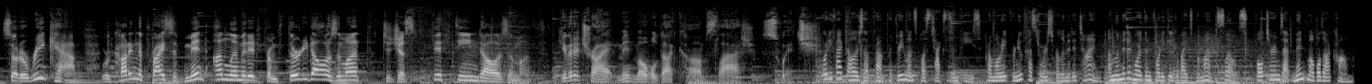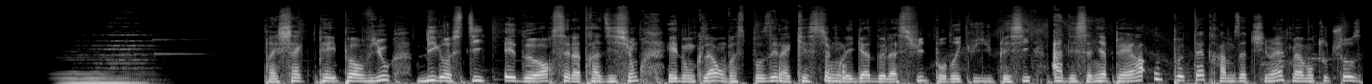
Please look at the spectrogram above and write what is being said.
So to recap, we're cutting the price of Mint Unlimited from $30 a month to just $15 a month. Give it a try at mintmobile.com slash switch. $45 upfront for three months plus taxes and fees. Promo rate for new customers for limited time. Unlimited more than 40 gigabytes per month. Slows. Full terms at mintmobile.com. Après chaque pay-per-view, Big Rusty est dehors, c'est la tradition. Et donc là, on va se poser la question, les gars, de la suite pour Dricus Duplessis, Adesanya Pereira ou peut-être Hamza Chimaev. Mais avant toute chose,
